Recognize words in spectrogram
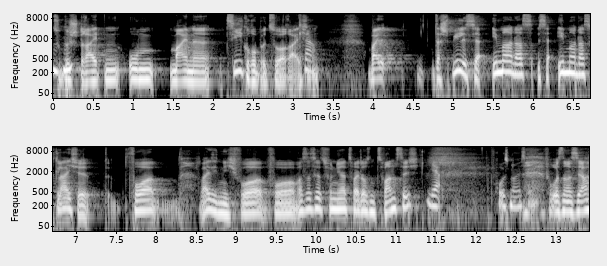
Mhm. zu bestreiten, um meine Zielgruppe zu erreichen. Klar. Weil das Spiel ist ja immer das, ist ja immer das Gleiche. Vor, weiß ich nicht, vor, vor, was ist jetzt für ein Jahr? 2020? ja. Frohes Neues. Jahr. Frohes neues Jahr.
